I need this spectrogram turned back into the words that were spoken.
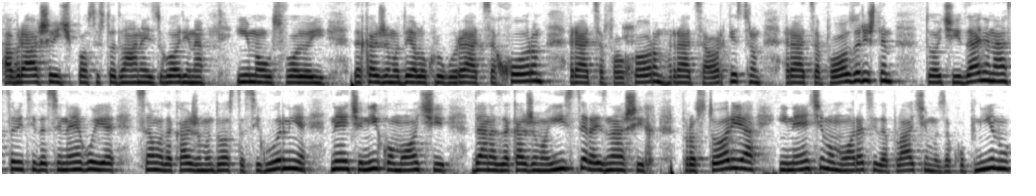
Abrašević posle 112 godina ima u svojoj, da kažemo, delokrugu rad sa horom, rad sa folklorom, rad sa orkestrom, rad sa pozorištem. To će i dalje nastaviti da se neguje, samo da kažemo dosta sigurnije. Neće niko moći danas, da kažemo, istera iz naših prostorija i nećemo morati da plaćamo zakupninu.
